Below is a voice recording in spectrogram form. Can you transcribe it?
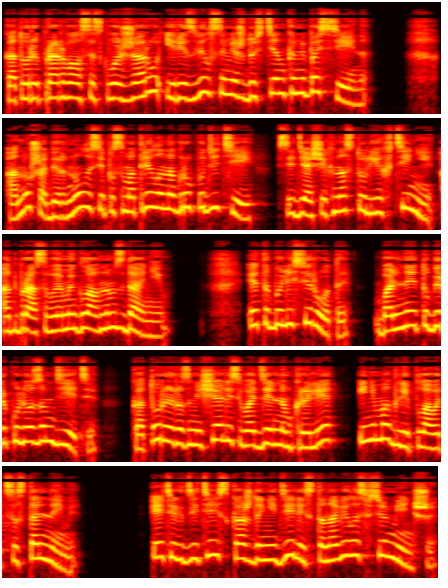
который прорвался сквозь жару и резвился между стенками бассейна. Ануш обернулась и посмотрела на группу детей, сидящих на стульях в тени, отбрасываемой главным зданием. Это были сироты, больные туберкулезом дети, которые размещались в отдельном крыле и не могли плавать с остальными. Этих детей с каждой неделей становилось все меньше.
